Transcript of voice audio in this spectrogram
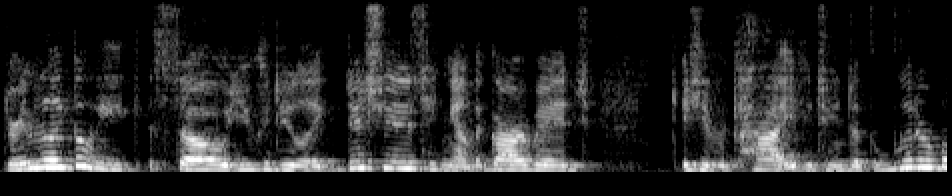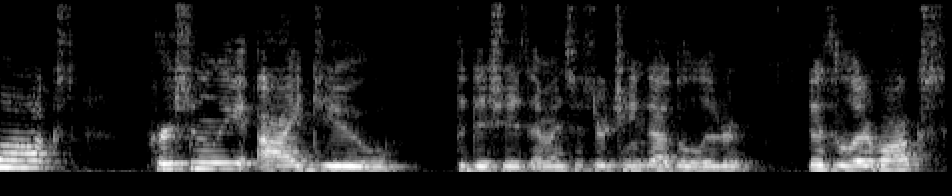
during the, like the week. So you could do like dishes, taking out the garbage. If you have a cat, you could change out the litter box. Personally, I do the dishes and my sister changes out the litter, does the litter box.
